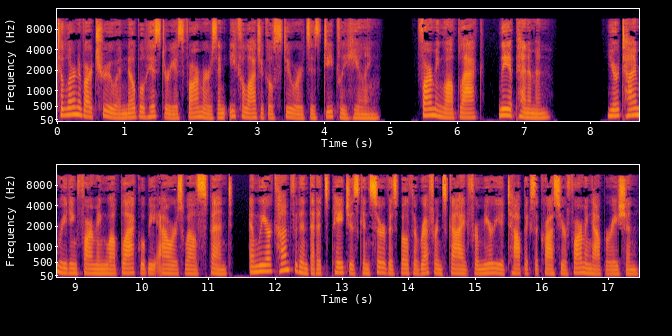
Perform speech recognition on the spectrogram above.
to learn of our true and noble history as farmers and ecological stewards is deeply healing. Farming While Black, Leah Penniman. Your time reading Farming While Black will be hours well spent, and we are confident that its pages can serve as both a reference guide for myriad topics across your farming operation,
